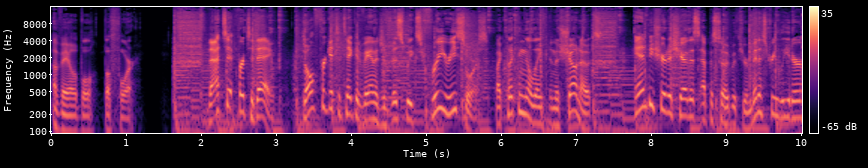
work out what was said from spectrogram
available before. That's it for today. Don't forget to take advantage of this week's free resource by clicking the link in the show notes. And be sure to share this episode with your ministry leader,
